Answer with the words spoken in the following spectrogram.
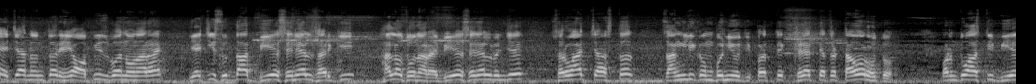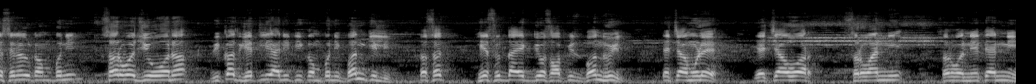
याच्यानंतर हे ऑफिस बंद होणार आहे. याचीसुद्धा बी एस एन एलसारखी हालत होणार आहे. बी एस एन एल म्हणजे सर्वात जास्त चांगली कंपनी होती. प्रत्येक खेड्यात त्याचं टावर होतं. परंतु आज ती B S N L company सर्व जिओनं विकत घेतली आणि ती कंपनी बंद केली. तसंच हे सुद्धा एक दिवस ऑफिस बंद होईल. त्याच्यामुळे याच्यावर सर्वांनी सर्व नेत्यांनी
